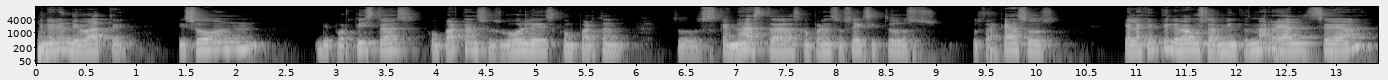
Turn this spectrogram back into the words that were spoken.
generen debate. Si son deportistas, compartan sus goles, compartan sus canastas, compartan sus éxitos, sus fracasos, que a la gente le va a gustar. Mientras más real sea,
